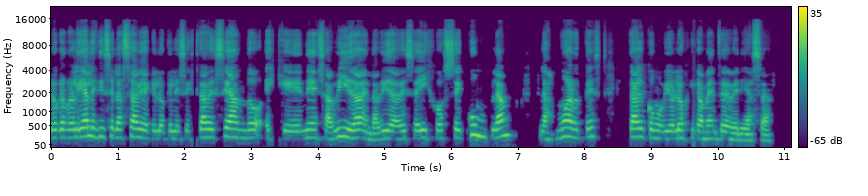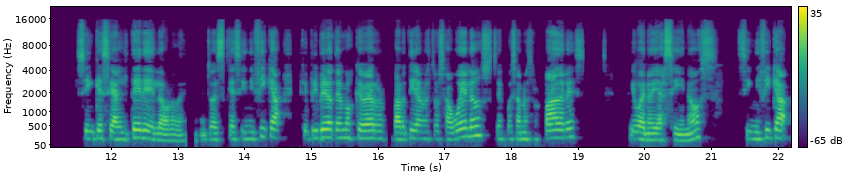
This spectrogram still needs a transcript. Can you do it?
lo que en realidad les dice la sabia, que lo que les está deseando es que en esa vida, en la vida de ese hijo, se cumplan las muertes tal como biológicamente debería ser, sin que se altere el orden. Entonces, ¿qué significa? Que primero tenemos que ver partir a nuestros abuelos, después a nuestros padres, y bueno, y así, ¿no? Significa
